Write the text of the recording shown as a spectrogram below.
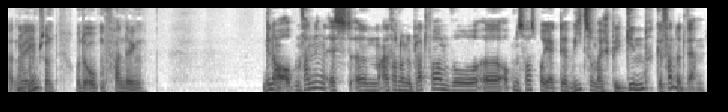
hatten wir Mhm. eben schon und Open Funding. Genau, Open Funding ist ähm, einfach nur eine Plattform, wo äh, Open Source Projekte wie zum Beispiel GIMP gefundet werden.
